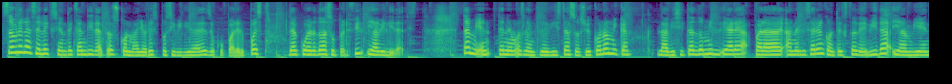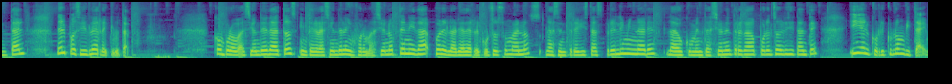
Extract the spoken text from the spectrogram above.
sobre la selección de candidatos con mayores posibilidades de ocupar el puesto, de acuerdo a su perfil y habilidades. También tenemos la entrevista socioeconómica, la visita domiciliaria para analizar el contexto de vida y ambiental del posible reclutado. Comprobación de datos, integración de la información obtenida por el área de recursos humanos, las entrevistas preliminares, la documentación entregada por el solicitante y el currículum vitae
